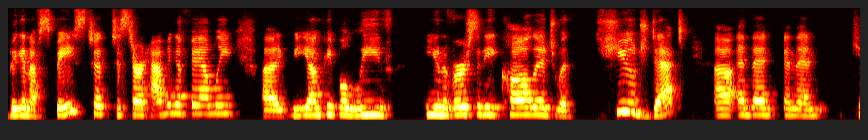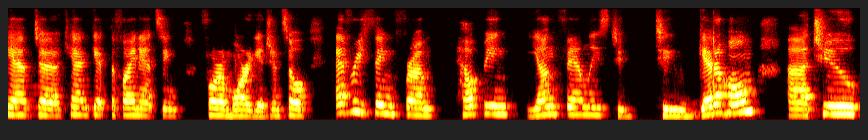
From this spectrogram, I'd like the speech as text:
big enough space to, to start having a family. Uh, young people leave university, college with huge debt, uh, and then and then can't uh, can't get the financing for a mortgage. And so everything from helping young families to to get a home uh, to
